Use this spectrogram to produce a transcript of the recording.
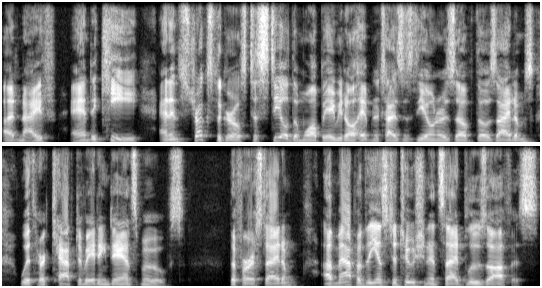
a knife, and a key, and instructs the girls to steal them while Baby Doll hypnotizes the owners of those items with her captivating dance moves. The first item, a map of the institution inside Blue's office.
